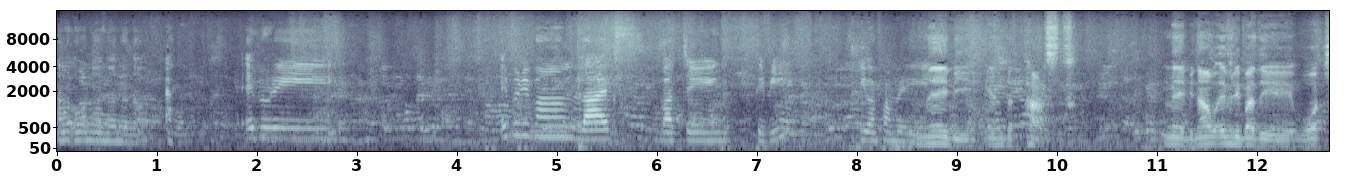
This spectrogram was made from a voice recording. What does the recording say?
Uh, oh no no no no. Ah, every everyone likes watching TV your family? Maybe in the past. Maybe. Now everybody watch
